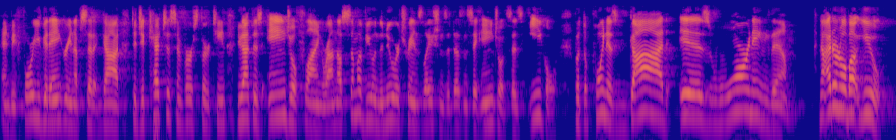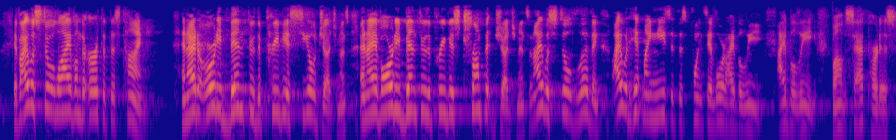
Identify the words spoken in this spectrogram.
And before you get angry and upset at God, did you catch this in verse 13? You got this angel flying around. Now, some of you in the newer translations, it doesn't say angel, it says eagle. But the point is, God is warning them. Now, I don't know about you. If I was still alive on the earth at this time, and I had already been through the previous seal judgments, and I have already been through the previous trumpet judgments, and I was still living, I would hit my knees at this point and say, Lord, I believe. I believe. Well, the sad part is,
